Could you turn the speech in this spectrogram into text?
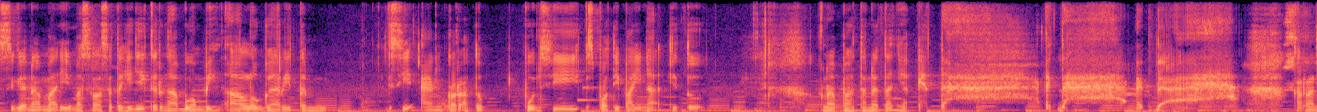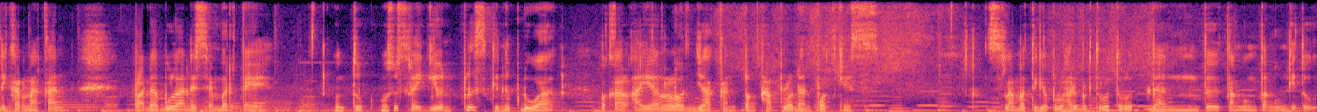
siga nama ima salah satu hiji ngabombing algoritma si Anchor ataupun si Spotify na gitu Kenapa tanda tanya? Eta, eta, eta. Karena dikarenakan pada bulan Desember teh untuk khusus region plus genep 2 bakal ayah lonjakan penguploadan podcast selama 30 hari berturut-turut dan tanggung-tanggung gitu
